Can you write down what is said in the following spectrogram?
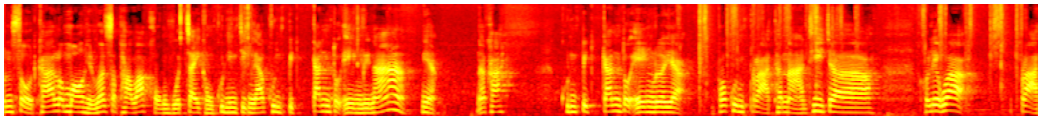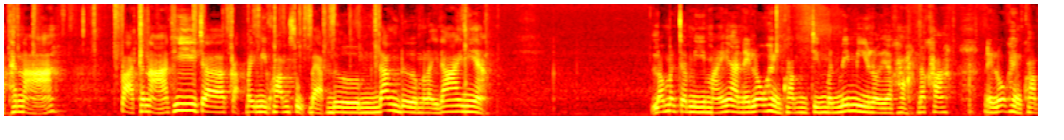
คนโสดคะเรามองเห็นว่าสภาวะของหัวใจของคุณจริง ๆ แล้ว คุณปิดกั้นตัวเองเลยนะ เนี่ยนะคะ คุณปิดกั้นตัวเองเลยอะ่ะ ราะคุณปรารถนาที่จะเขาเรียกว่าปรารถนา ปรารถนาที่จะกลับไปมีความสุขแบบเดิม ดั้งเดิมอะไรได้เนี่ย แล้วมันจะมีไหมอะในโลกแห่งความจริงมันไม่มีเลยอะค่ะนะคะ ในโลกแห่งความ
